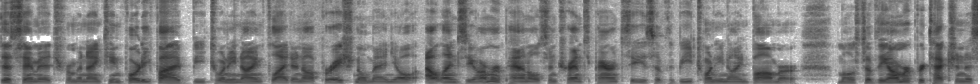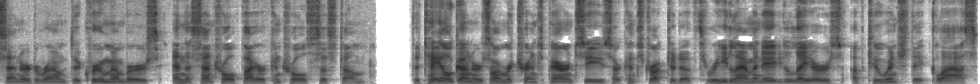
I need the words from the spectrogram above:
This image from a 1945 B-29 flight and operational manual outlines the armor panels and transparencies of the B-29 bomber. Most of the armor protection is centered around the crew members and the central fire control system. The tail gunner's armor transparencies are constructed of three laminated layers of 2-inch thick glass,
